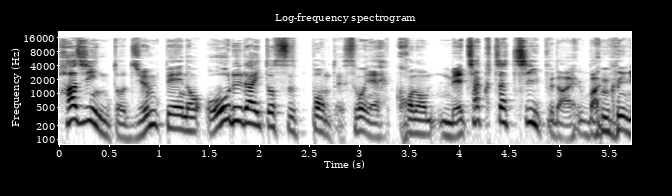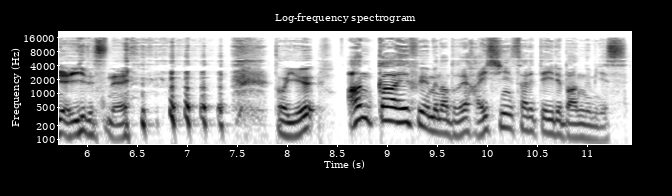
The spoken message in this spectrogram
ハジンと順平のオールライトスッポンってすごいね。このめちゃくちゃチープな番組名いいですね。という、アンカー FM などで配信されている番組です。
